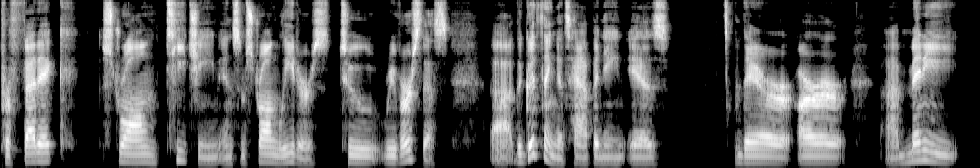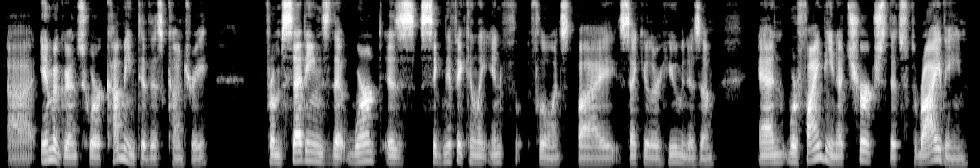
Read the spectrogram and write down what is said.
prophetic, strong teaching and some strong leaders to reverse this. Uh, the good thing that's happening is there are uh, many uh, immigrants who are coming to this country from settings that weren't as significantly influenced by secular humanism. And we're finding a church that's thriving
